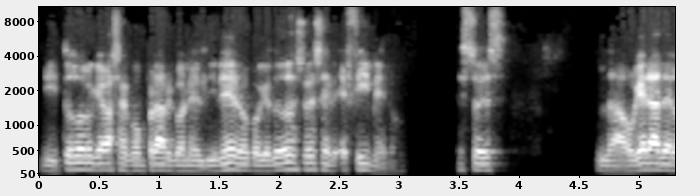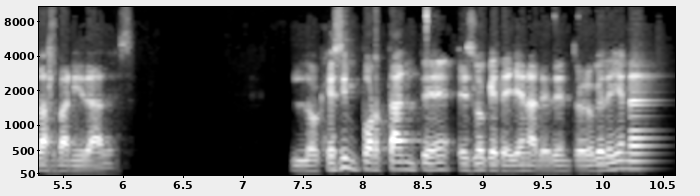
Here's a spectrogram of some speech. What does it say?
ni todo lo que vas a comprar con el dinero, porque todo eso es efímero. Eso es la hoguera de las vanidades. Lo que es importante es lo que te llena de dentro. Lo que te llena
